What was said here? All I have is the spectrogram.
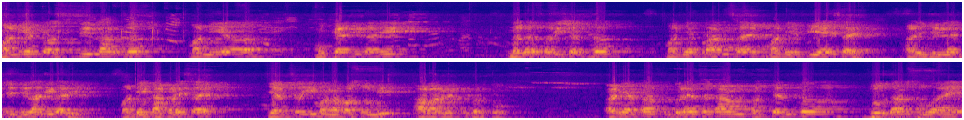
माननीय तहसीलदार जत माननीय मुख्याधिकारी नगर परिषद माननीय प्रांत साहेब माननीय पी आय साहेब आणि जिल्ह्याचे जिल्हाधिकारी माननीय काकडे साहेब यांचंही मनापासून मी आभार व्यक्त करतो. आणि आता पुतळ्याचं काम अत्यंत जोरदार सुरू आहे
